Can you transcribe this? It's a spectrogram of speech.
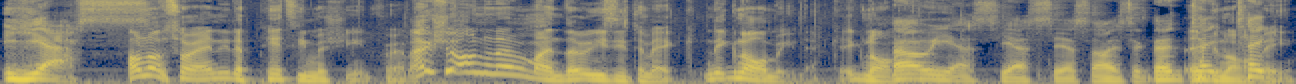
Yes. Oh, no, sorry. I need a pity machine frame. Actually, oh, no, never mind. They're easy to make. Ignore me, Nick. Ignore me. Oh yes, yes, yes, Isaac. Take Ignore take me.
